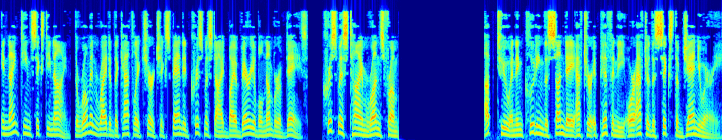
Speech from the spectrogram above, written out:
In 1969, the Roman Rite of the Catholic Church expanded Christmastide by a variable number of days. Christmas time runs from up to and including the Sunday after Epiphany or after 6 January.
